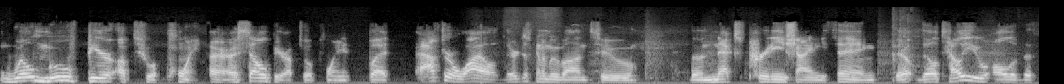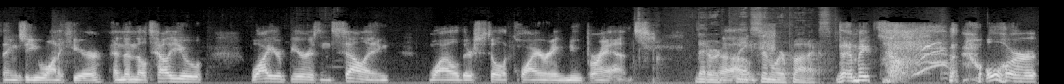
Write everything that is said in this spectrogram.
will move beer up to a point, or sell beer up to a point, but after a while, they're just going to move on to the next pretty shiny thing. They'll, they'll tell you all of the things that you want to hear, and then they'll tell you why your beer isn't selling while they're still acquiring new brands that are um, make similar products. That make or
